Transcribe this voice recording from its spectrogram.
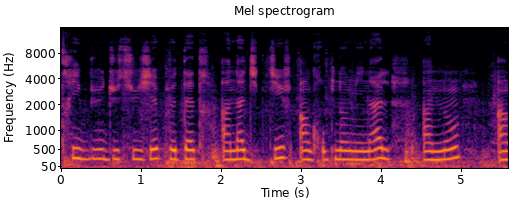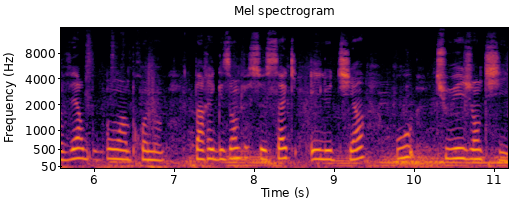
L'attribut du sujet peut être un adjectif, un groupe nominal, un nom, un verbe ou un pronom. Par exemple, ce sac est le tien ou tu es gentil.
